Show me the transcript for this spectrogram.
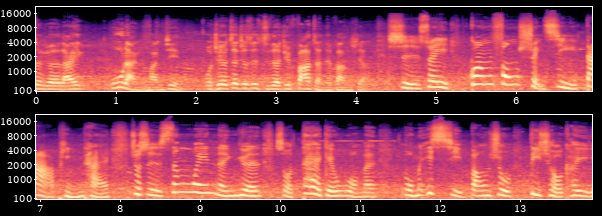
这个来。污染环境，我觉得这就是值得去发展的方向。是，所以光风水气大平台就是森威能源所带给我们，我们一起帮助地球可以。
